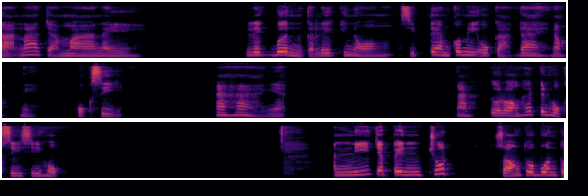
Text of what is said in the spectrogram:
ณะน่าจะมาในเลขเบิ้ลกับเลขพี่น้องสิบแต้มก็มีโอกาสได้เนาะนี่หกสี่ห้าห้าอย่างเงี้ย อะตัวรองให้เป็นหกสี่สี่หกอันนี้จะเป็นชุดสองตัวบนต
